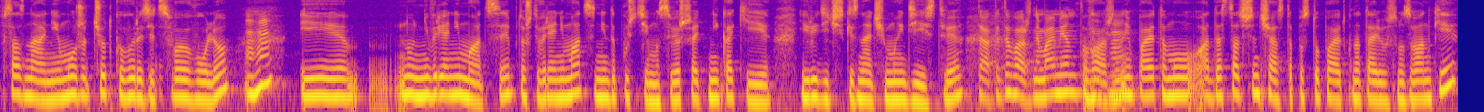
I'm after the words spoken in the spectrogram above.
в сознании может четко выразить свою волю, Угу. И ну, не в реанимации, потому что в реанимации недопустимо совершать никакие юридически значимые действия. Так, это важный момент. Важный, угу. поэтому а достаточно часто поступают к нотариусам звонки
